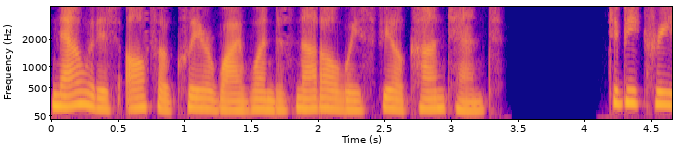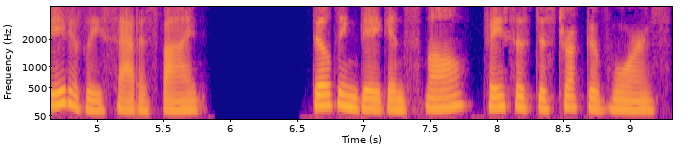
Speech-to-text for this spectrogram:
Now it is also clear why one does not always feel content. To be creatively satisfied. Building big and small faces destructive wars.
